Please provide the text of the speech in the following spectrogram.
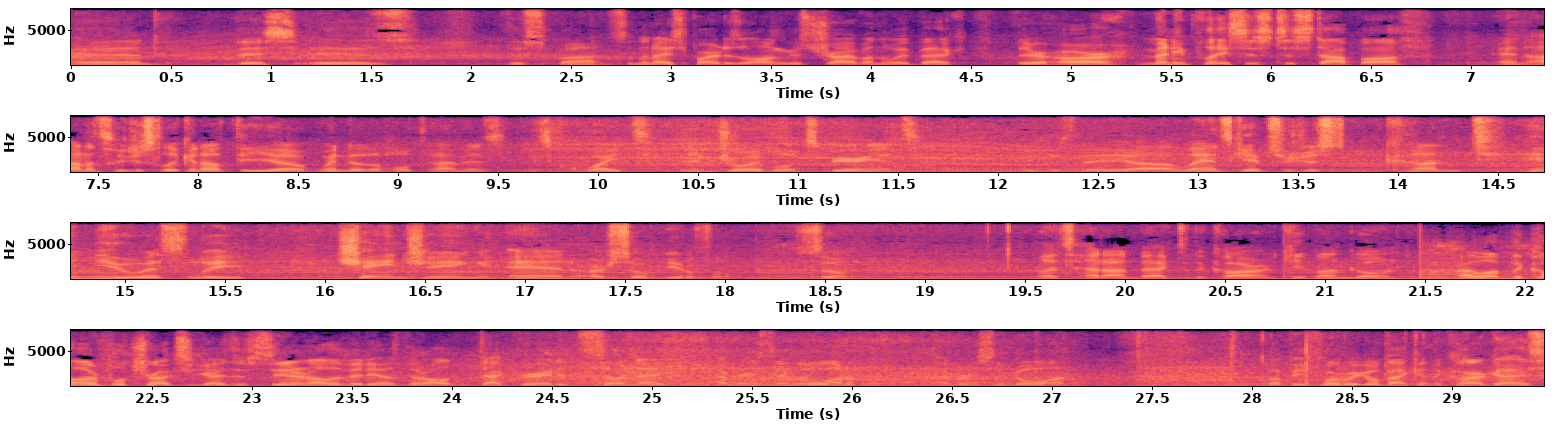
And this is the spot. So the nice part is along this drive on the way back, there are many places to stop off. And honestly, just looking out the uh, window the whole time is, is quite an enjoyable experience because the uh, landscapes are just continuously changing and are so beautiful. So let's head on back to the car and keep on going. I love the colorful trucks you guys have seen in all the videos. They're all decorated so nicely. Every single one of them. Every single one. But before we go back in the car, guys,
